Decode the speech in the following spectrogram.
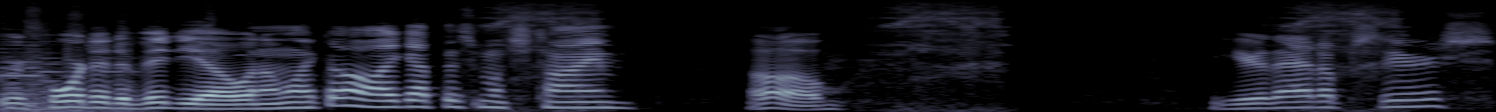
recorded a video, and I'm like, oh, I got this much time. Oh. You hear that upstairs?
